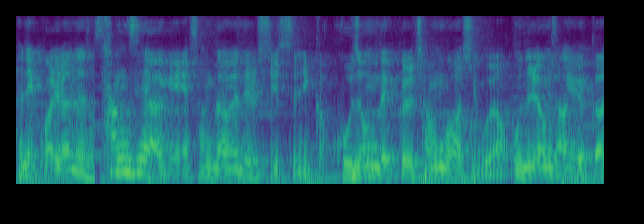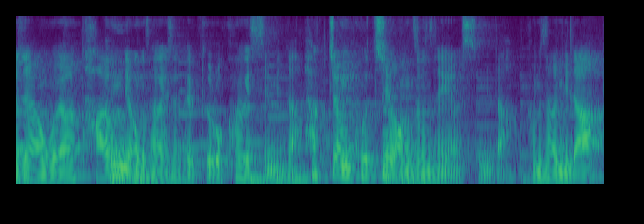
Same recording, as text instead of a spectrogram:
편입 관련해서 상세하게 상담해 드릴 수 있으니까 고정 댓글 참고하시고요. 오늘 영상 여기까지 하고요. 다음 영상에서 뵙도록 하겠습니다. 학점 코치 왕 선생이었습니다. 감사합니다.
